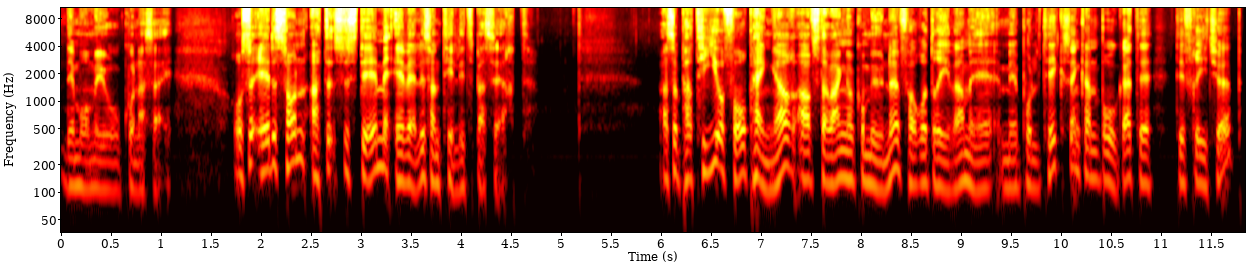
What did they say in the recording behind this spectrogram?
Det må vi jo kunne si. Og så er det sånn at systemet er veldig sånn tillitsbasert. Altså Partiene får penger av Stavanger kommune for å drive med, med politikk som en kan bruke til, til frikjøp.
